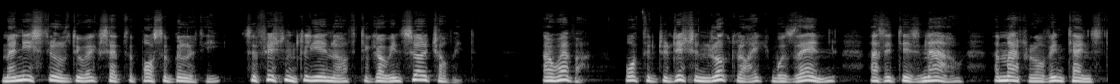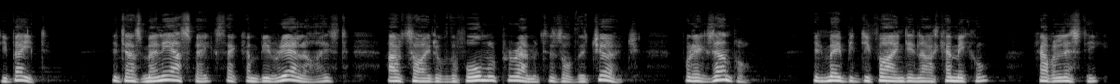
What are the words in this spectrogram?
many still do accept the possibility sufficiently enough to go in search of it. However, what the tradition looked like was then, as it is now, a matter of intense debate. It has many aspects that can be realized outside of the formal parameters of the Church. For example, it may be defined in alchemical, Kabbalistic,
